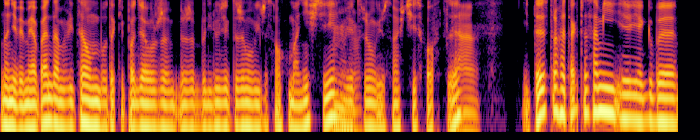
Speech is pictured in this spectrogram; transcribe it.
no nie wiem, ja pamiętam w liceum był taki podział, że, że byli ludzie, którzy mówili, że są humaniści, Mhm. ludzie, którzy mówili, że są ścisłowcy. Tak. I to jest trochę tak czasami y, jakby,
